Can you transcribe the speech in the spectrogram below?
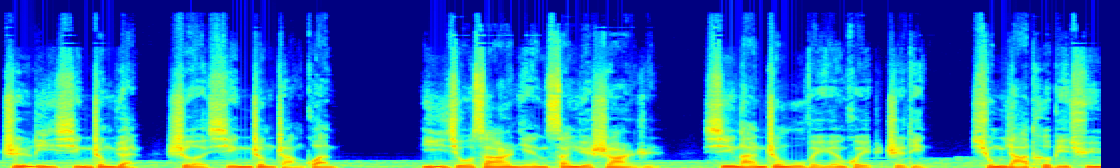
直隶行政院设行政长官。一九三二年三月十二日，西南政务委员会制定《琼崖特别区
